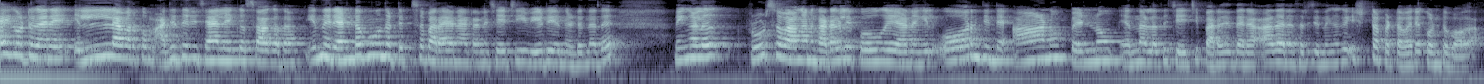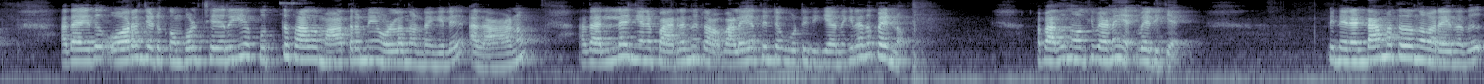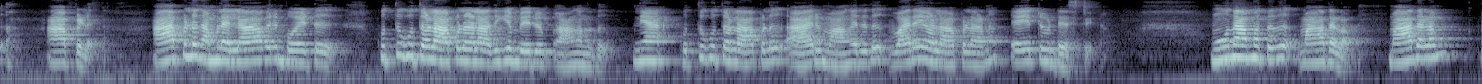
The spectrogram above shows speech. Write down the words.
Hi കൂട്ടുകാരെ എല്ലാവർക്കും അതിഥിനി ചാനലിലേക്ക് സ്വാഗതം. ഇന്ന് രണ്ട് മൂന്ന് ടിപ്സ് പറയാനായിട്ടാണ് ചേച്ചി ഈ വീഡിയോ ഇടുന്നത്. നിങ്ങൾ ഫ്രൂട്ട്സ് വാങ്ങാൻ കടകളിൽ പോവുകയാണെങ്കിൽ ഓറഞ്ചിന്റെ ആണും പെണ്ണും എന്നുള്ളത് ചേച്ചി പറഞ്ഞു തരാം. അതനുസരിച്ച് നിങ്ങൾക്ക് ഇഷ്ടപ്പെട്ടവരെ കൊണ്ടുപോകാം. അതായത് ഓറഞ്ച് എടുക്കുമ്പോൾ ചെറിയ കുത്തുഭാഗം മാത്രമേ ഉള്ളെന്നുണ്ടെങ്കിൽ അതാണും അതല്ല ഇങ്ങനെ പരന്ന് വളയത്തിന്റെ കൂട്ടിരിക്കുകയാണെങ്കിൽ അത് പെണ്ണും. അപ്പോൾ അത് നോക്കി വേണം മേടിക്കാൻ പിന്നെ രണ്ടാമത്തതെന്ന് പറയുന്നത് ആപ്പിൾ. ആപ്പിൾ നമ്മളെല്ലാവരും പോയിട്ട് കുത്തു കുത്തുള്ള ആപ്പിളുകൾ അധികം പേരും വാങ്ങുന്നത്. ഇനി കുത്തു കുത്തുള്ള ആപ്പിൾ ആരും വാങ്ങരുത്. വരയുള്ള ആപ്പിളാണ് ഏറ്റവും ടേസ്റ്റ്. മൂന്നാമത്തത് മാതളം. മാതളം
